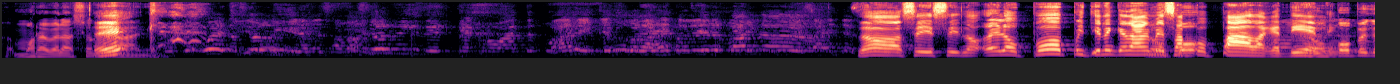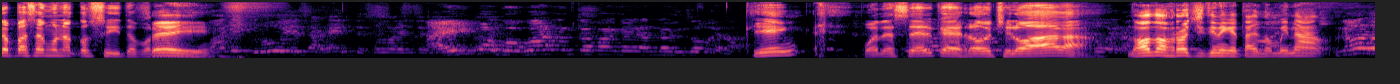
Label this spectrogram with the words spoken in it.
Como revelación ¿Eh? año. No, sí, sí, no. Los popis tienen que darme esa popada que tienen. Los popis que pasan una cosita por sí. ¿Quién? Puede ser que Rochi lo haga. No, no, Rochi tiene que estar nominado. No, no,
